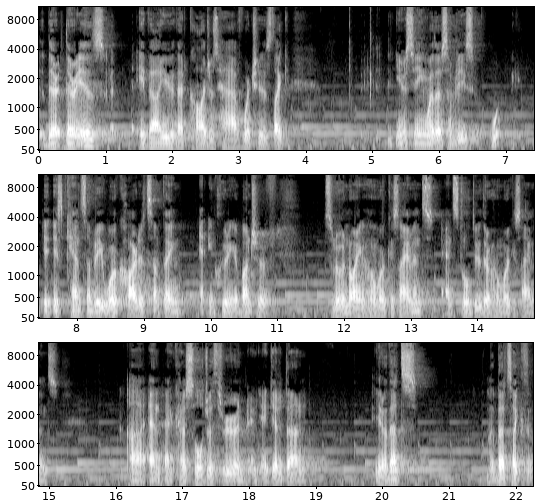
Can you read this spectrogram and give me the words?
there, there is a value that colleges have, which is like, you know, seeing whether somebody's is can somebody work hard at something, including a bunch of sort of annoying homework assignments, and still do their homework assignments, uh, and and kind of soldier through and, and, and get it done. You know, that's that's like the,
